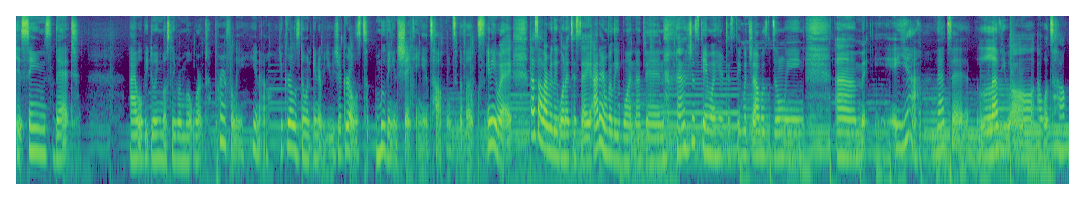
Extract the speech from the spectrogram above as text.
it seems that I will be doing mostly remote work, prayerfully. You know, your girl is doing interviews, your girl is t- moving and shaking and talking to the folks. Anyway, that's all I really wanted to say. I didn't really want nothing. I just came on here to see what y'all was doing. Um, yeah, that's it. Love you all. I will talk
